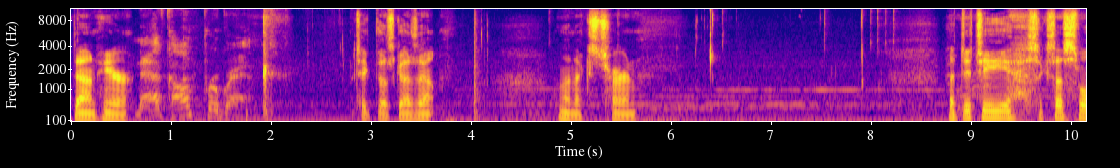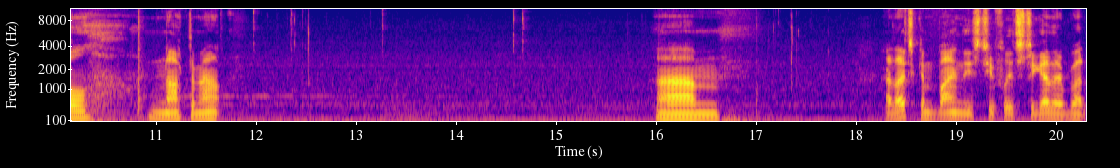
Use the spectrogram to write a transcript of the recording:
down here. Navcom program. Take those guys out on the next turn. Aditi successful. Knocked them out. Um, I'd like to combine these two fleets together, but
